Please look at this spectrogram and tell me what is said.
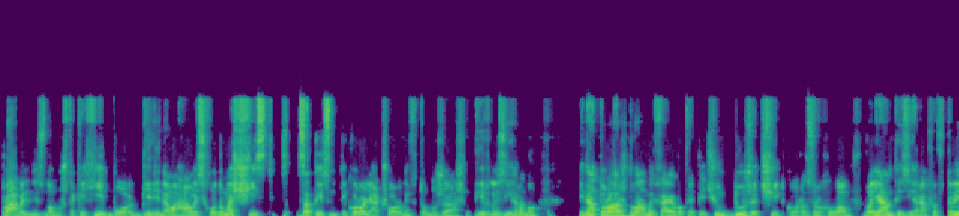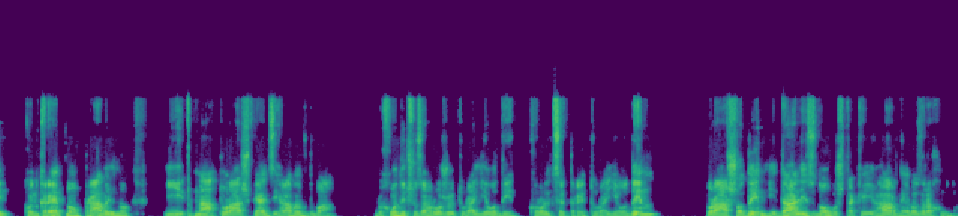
правильний знову ж таки хід, бо білі намагались ходом А6 затиснути короля чорних, тому GH вірно зіграно. І на тура H2 Михайло Капічун дуже чітко розрахував варіанти, зіграв F3 конкретно, правильно, і на тура H5 зіграв F2. Виходить, що загрожує тура Е1, король С3, тура Е1, тура H1, і далі знову ж таки гарний розрахунок.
